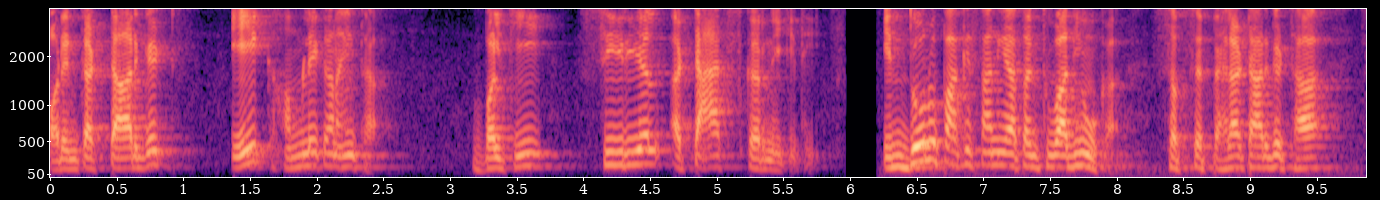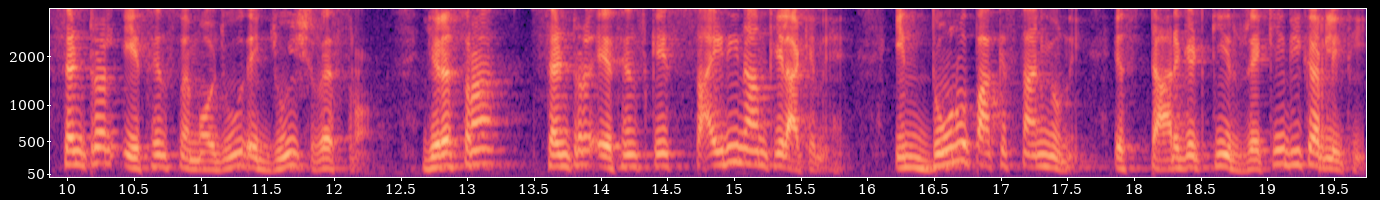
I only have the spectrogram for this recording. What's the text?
और इनका टारगेट एक हमले का नहीं था, बल्कि सीरियल अटैक्स करने की थी। इन दोनों पाकिस्तानी आतंकवादियों का सबसे पहला टारगेट था सेंट्रल एथेंस में मौजूद एक जूइश रेस्तरा। यह रेस्तरा सेंट्रल एथेंस के साइरी नाम के इलाके में है। इन दोनों पाकिस्तानियों ने इस टारगेट की रेकी भी कर ली थी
